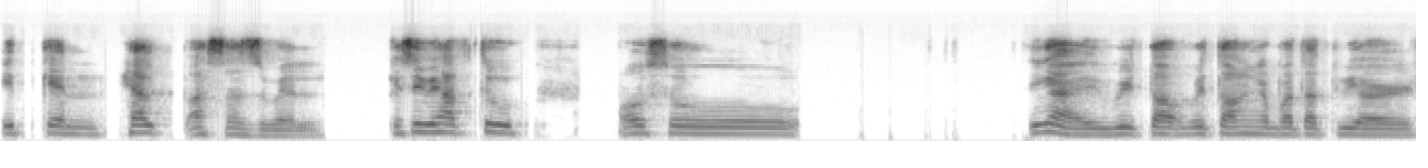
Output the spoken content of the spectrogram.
it can help us as well. Kasi we have to also yun nga, we talk, we're talking about that we are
